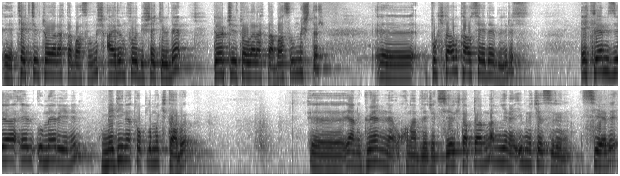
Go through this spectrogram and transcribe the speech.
e, tek cilt olarak da basılmış, ayrıntılı bir şekilde dört cilt olarak da basılmıştır. E, bu kitabı tavsiye edebiliriz. Ekrem Ziya el-Umeri'nin Medine Toplumu kitabı, ee, yani güvenle okunabilecek siyer kitaplarından yine İbn Kesir'in siyeri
